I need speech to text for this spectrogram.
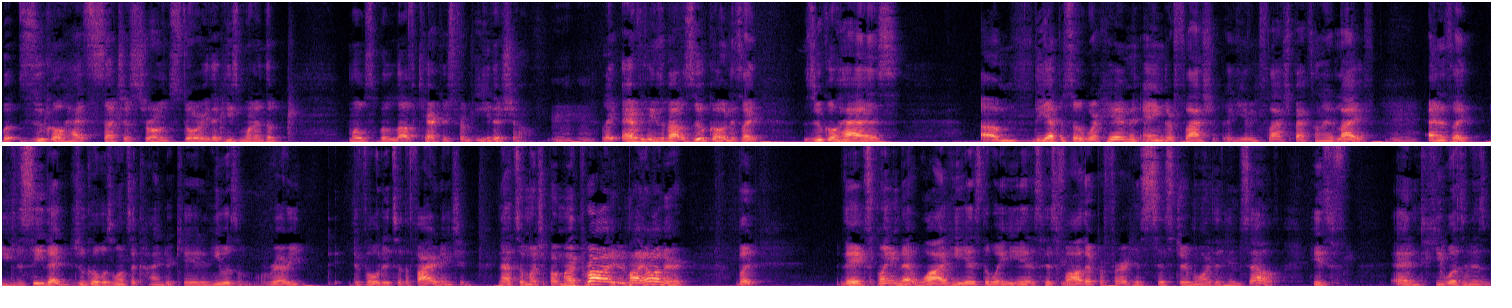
but Zuko had such a strong story that he's one of the most beloved characters from either show. Mm-hmm. Like everything's about Zuko, and it's like Zuko has um, the episode where him and Aang are flash giving flashbacks on their life, mm-hmm. and it's like you can see that Zuko was once a kinder kid, and he was very devoted to the Fire Nation. Not so much about my pride and my honor, but they explain that why he is the way he is. His mm-hmm. father preferred his sister more than himself he's and he wasn't as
